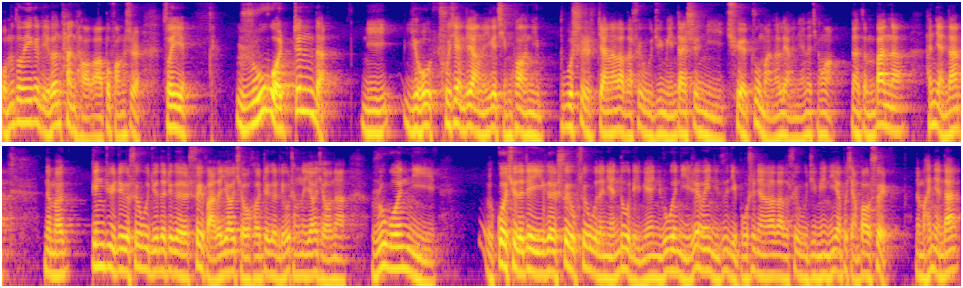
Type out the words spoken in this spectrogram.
我们作为一个理论探讨啊，不妨事。所以如果真的你有出现这样的一个情况，你不是加拿大的税务居民，但是你却住满了两年的情况，那怎么办呢？很简单，那么。根据这个税务局的这个税法的要求和这个流程的要求呢，如果你过去的这一个税务税务的年度里面，如果你认为你自己不是加拿大的税务居民，你也不想报税，那么很简单，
